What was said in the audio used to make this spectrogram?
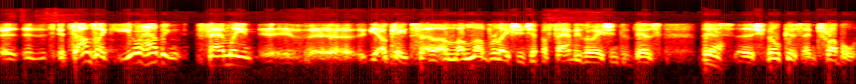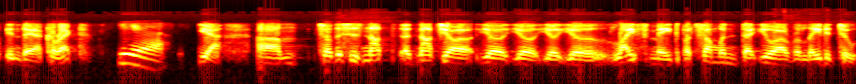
it, it sounds like you're having family. Uh, uh, yeah, okay, so a, a love relationship, a family relationship. There's there's uh, schmilkes and trouble in there, correct? Yeah. Yeah. Um, so this is not uh, not your, your your your your life mate, but someone that you are related to.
